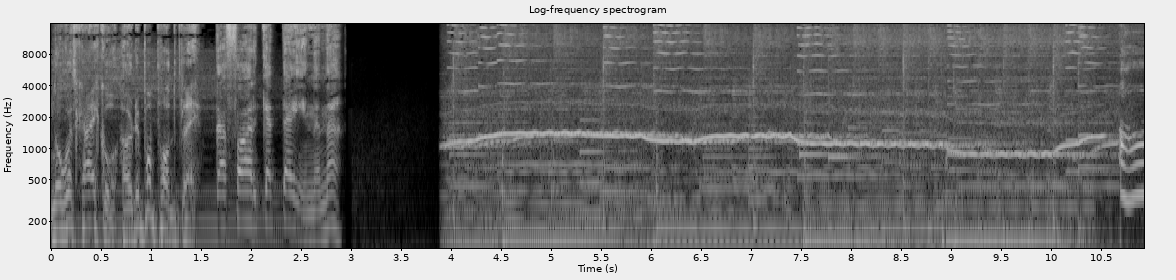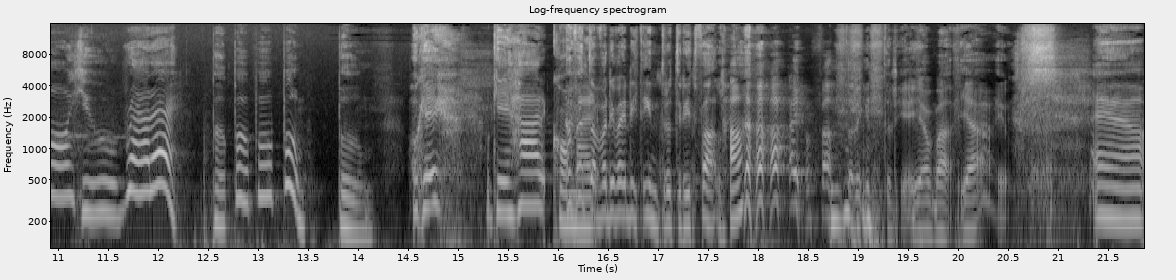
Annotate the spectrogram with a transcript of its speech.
Något Kaiko, hör du på Podplay. Därför är gardinerna. Are you ready? Boom, boom, boom, boom, boom. Okej. Okej, här kommer... Vänta, vad det var ditt intro till ditt fall? jag fattar inte det. Jag bara, ja, jo. Eh,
